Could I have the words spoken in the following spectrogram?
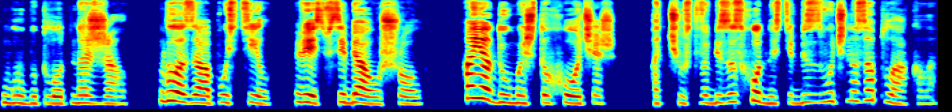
Губы плотно сжал, глаза опустил, весь в себя ушел. А я думай, что хочешь. От чувства безысходности беззвучно заплакала.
